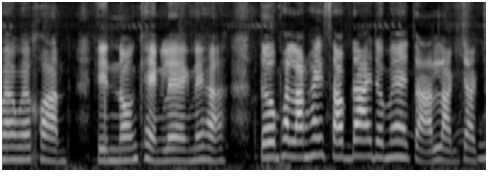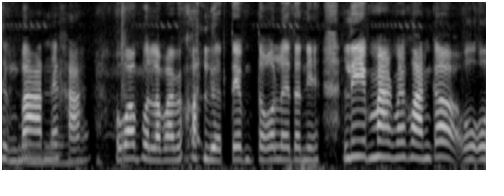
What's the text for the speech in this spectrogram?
มากแม่ควันเห็นน้องแข็งแรงนะคะ เติมพลังให้ซับได้เด้อแม่จ๋าหลังจากถึงบ้านนะคะ เพราะว่าผลไม้แม่ควันเหลือเต็มโต๊ะเลยตอนนี้ รีบมากแม่ควันก็โอ้โอ้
